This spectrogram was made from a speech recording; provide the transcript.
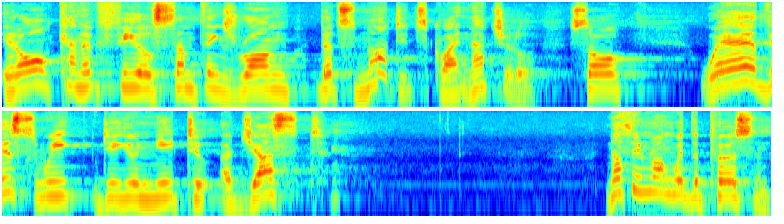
it all kind of feels something's wrong that's not, it's quite natural. So where this week do you need to adjust? Nothing wrong with the person.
